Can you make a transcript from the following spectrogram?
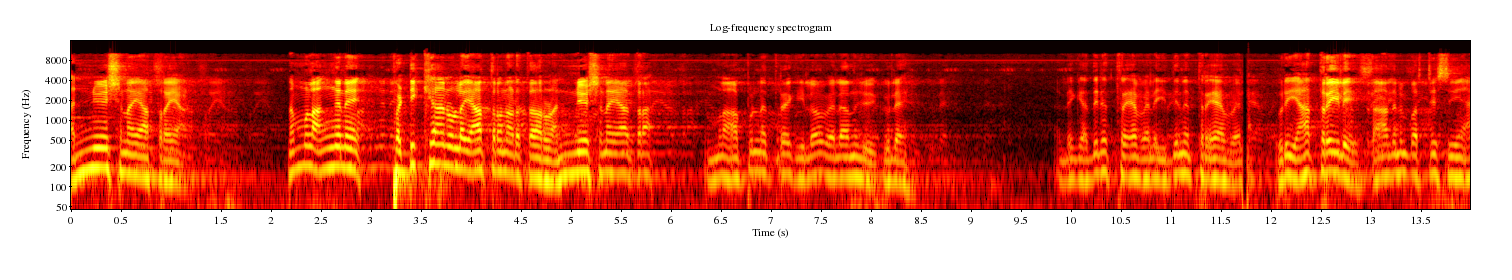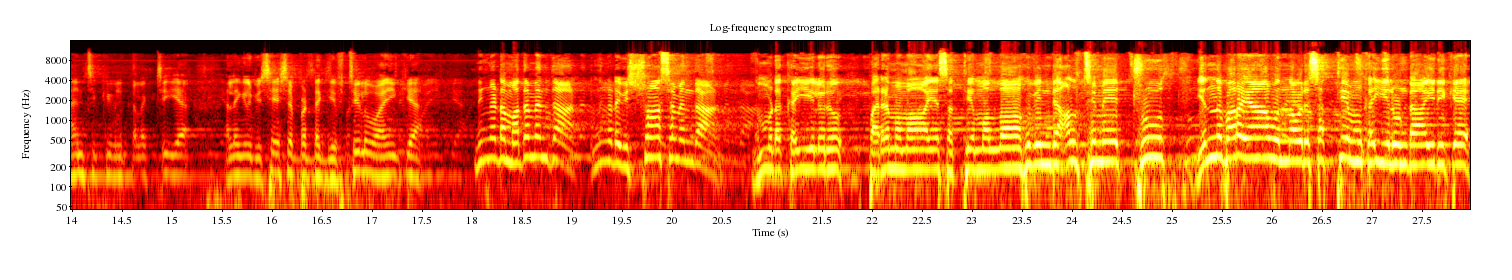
അന്വേഷണ യാത്രയാണ്. നമ്മൾ അങ്ങനെ പഠിക്കാനുള്ള യാത്ര നടത്താറുണ്ട്. അന്വേഷണ യാത്ര. നമ്മൾ ആപ്പിളിന് എത്ര കിലോ വില എന്ന് ചോദിക്കൂലേ അല്ലെങ്കിൽ അതിനെത്രയാ വില ഇതിനെത്രയാ വില? ഒരു യാത്രയിലെ സാധനം പർച്ചേസ് ചെയ്യുക ആന്റിക്കുകൾ കളക്ട് ചെയ്യുക അല്ലെങ്കിൽ വിശേഷപ്പെട്ട ഗിഫ്റ്റുകൾ വാങ്ങിക്കുക. നിങ്ങളുടെ മതം എന്താണ്? നിങ്ങളുടെ വിശ്വാസം എന്താണ്? നമ്മുടെ കയ്യിലൊരു പരമമായ സത്യം അള്ളാഹുവിന്റെ അൾട്ടിമേറ്റ് ട്രൂത്ത് എന്ന് പറയാവുന്ന ഒരു സത്യം കയ്യിലുണ്ടായിരിക്കെ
